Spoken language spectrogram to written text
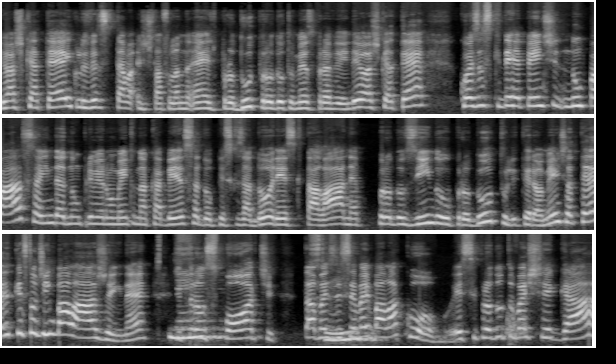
Eu acho que até, inclusive, a gente está falando né, de produto, produto mesmo para vender, eu acho que até coisas que de repente não passa ainda num primeiro momento na cabeça do pesquisador, esse que está lá, né, produzindo o produto, literalmente, até questão de embalagem, né, Sim. de transporte. Tá, mas Sim. você vai embalar como? Esse produto vai chegar,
